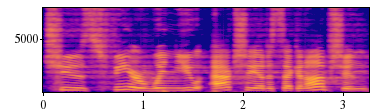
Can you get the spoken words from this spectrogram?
choose fear when you actually had a second option?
